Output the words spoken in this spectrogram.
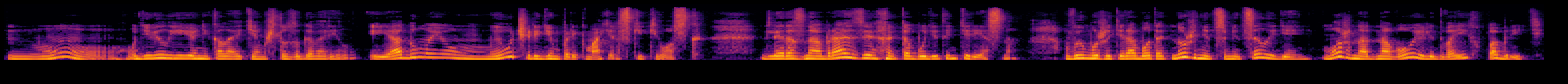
«Ну...» — удивил ее Николай тем, что заговорил. «Я думаю, мы учредим парикмахерский киоск. Для разнообразия это будет интересно. Вы можете работать ножницами целый день, можно одного или двоих побрить.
